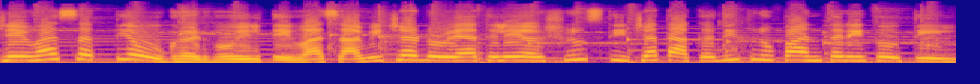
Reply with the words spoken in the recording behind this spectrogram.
जेव्हा सत्य उघड होईल तेव्हा सावीच्या डोळ्यातले अश्रूच तिच्या ताकदीत रूपांतरित होतील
